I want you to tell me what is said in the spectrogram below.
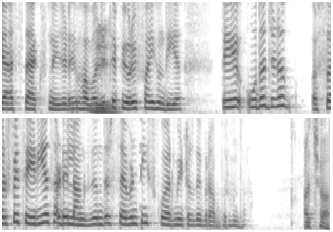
ਗੈਸ ਸੈਕਸ ਨੇ ਜਿਹੜੇ ਹਵਾ। ਜਿੱਥੇ ਪਿਊਰੀਫਾਈ ਹੁੰਦੀ ਆ। ਤੇ ਉਹਦਾ ਜਿਹੜਾ ਸਰਫੇਸ ਏਰੀਆ ਸਾਡੇ ਲੰਗਸ ਦੇ ਅੰਦਰ 70 ਸਕੁਆਇਰ ਮੀਟਰ ਦੇ ਬਰਾਬਰ ਹੁੰਦਾ। ਅੱਛਾ।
